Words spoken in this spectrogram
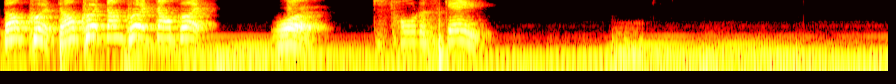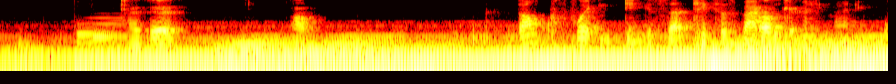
Don't quit, don't quit, don't quit, don't quit! What? Just hold escape. I did. Oh. Don't quit, you dingus. That takes us back to the main menu.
